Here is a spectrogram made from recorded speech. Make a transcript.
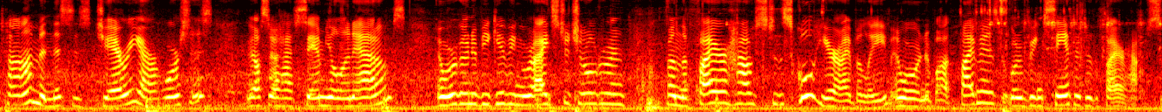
Tom and this is Jerry, our horses. We also have Samuel and Adams. And we're going to be giving rides to children from the firehouse to the school here, I believe. And we're in about five minutes, we're going to bring Santa to the firehouse.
